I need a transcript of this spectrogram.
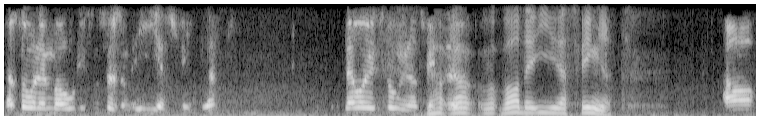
Jag såg en emoji som ser ut som IS-fingret. Det var ju tvungen att Ja, twittra ja, v- var det IS-fingret? Ja.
